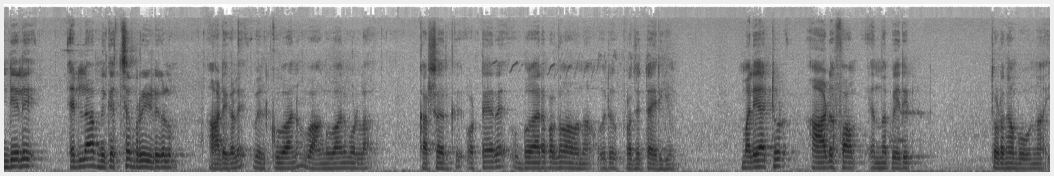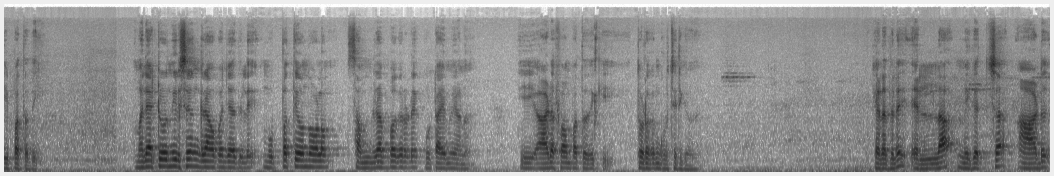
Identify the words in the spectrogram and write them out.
ഇന്ത്യയിലെ എല്ലാ മികച്ച ബ്രീഡുകളും ആടുകളെ വിൽക്കുവാനും വാങ്ങുവാനുമുള്ള കർഷകർക്ക് ഒട്ടേറെ ഉപകാരപ്രദമാവുന്ന ഒരു പ്രൊജക്റ്റായിരിക്കും മലയാറ്റൂർ ആട് ഫാം എന്ന പേരിൽ തുടങ്ങാൻ പോകുന്ന ഈ പദ്ധതി. മലയാറ്റൂർ നീലശ്വരം ഗ്രാമപഞ്ചായത്തിലെ മുപ്പത്തിയൊന്നോളം സംരംഭകരുടെ കൂട്ടായ്മയാണ് ഈ ആട് ഫാം പദ്ധതിക്ക് തുടക്കം കുറിച്ചിരിക്കുന്നത്. കേരളത്തിലെ എല്ലാ മികച്ച ആട്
